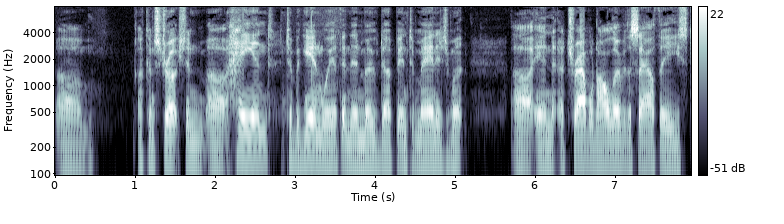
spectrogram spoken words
um, a construction uh, hand to begin with, and then moved up into management. Uh, and uh, traveled all over the southeast.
